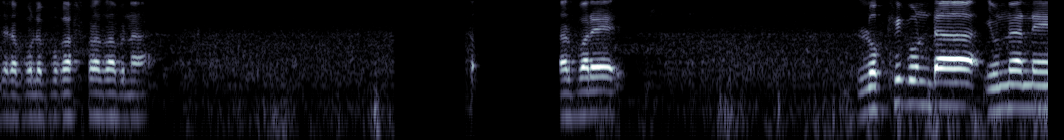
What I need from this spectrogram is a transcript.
যেটা বলে প্রকাশ করা যাবে না। তারপরে লক্ষ্মীকুণ্ডা ইউনিয়নে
